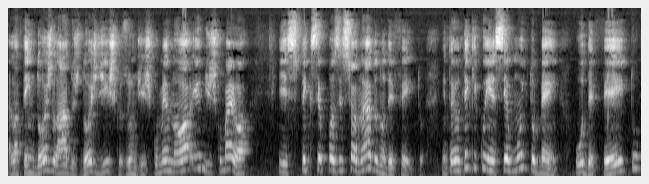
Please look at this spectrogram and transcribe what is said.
ela tem dois lados, dois discos, um disco menor e um disco maior. Isso tem que ser posicionado no defeito. Então eu tenho que conhecer muito bem o defeito,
